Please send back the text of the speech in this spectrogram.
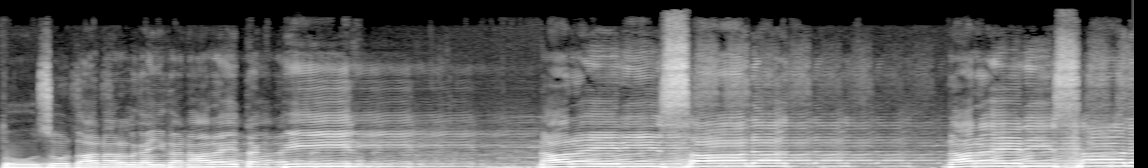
تو زوردار نعرہ لگائیے گا، نعرہ تکبیر، نعرہ رسالت نعرہ رسالت۔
